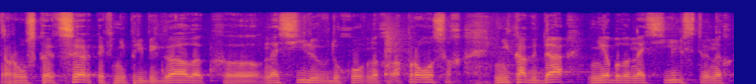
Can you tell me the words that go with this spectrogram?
русская церковь не прибегала к э, насилию в духовных вопросах, никогда не было насильственных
